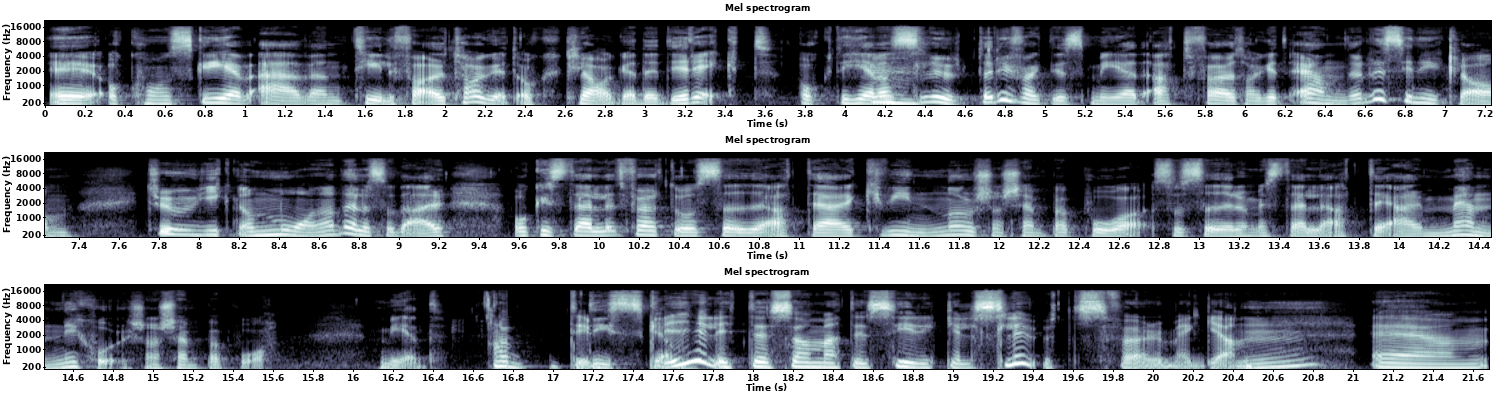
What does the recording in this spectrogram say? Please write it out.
Eh, och hon skrev även till företaget och klagade direkt. Och det hela mm. slutade ju faktiskt med att företaget ändrade sin reklam. Jag tror det gick någon månad eller sådär. Och istället för att då säga att det är kvinnor som kämpar på så säger de istället att det är människor som kämpar på med och det disken. blir lite som att det cirkelsluts för Meghan. Mm. Um,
